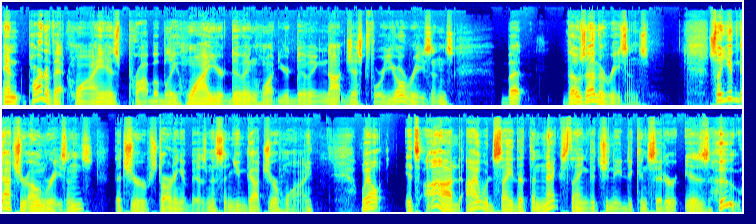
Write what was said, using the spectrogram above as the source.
And part of that why is probably why you're doing what you're doing, not just for your reasons, but those other reasons. So you've got your own reasons that you're starting a business and you've got your why. Well, it's odd. I would say that the next thing that you need to consider is who.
